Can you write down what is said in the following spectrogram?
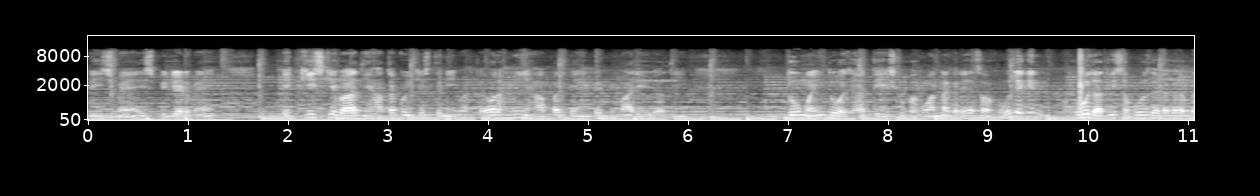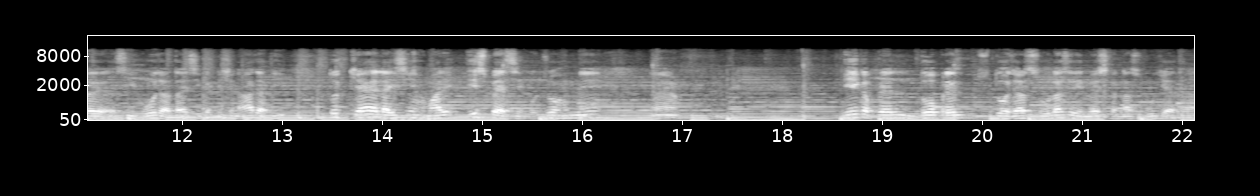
बीच में, इस पीरियड में 21 के बाद यहाँ तक कोई किस्त नहीं भरते और हमें यहाँ पर कहीं पे बीमारी हो जाती दो मई 2023 को भगवान ना करे ऐसा हो, लेकिन हो जाती सपोज़ दैट अगर अब ऐसी हो जाता, ऐसी कंडीशन आ जाती तो क्या एलआईसी हमारे इस पैसे को, जो हमने एक अप्रैल, दो अप्रैल 2016 से इन्वेस्ट करना शुरू किया था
